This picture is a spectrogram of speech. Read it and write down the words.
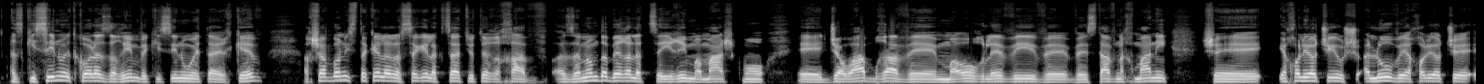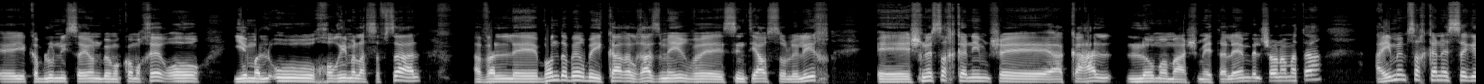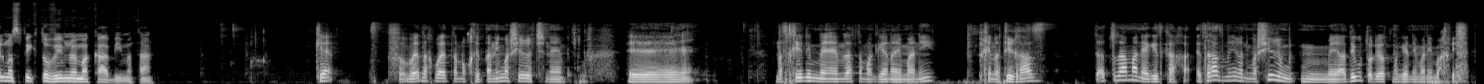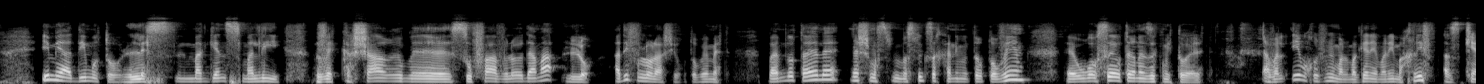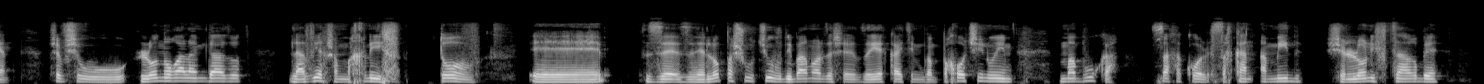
אז כיסינו את כל הזרים וכיסינו את ההרכב. עכשיו בוא נסתכל על הסגל הקצת יותר רחב. אז אני לא מדבר על הצעירים ממש כמו אה, ג'וואברה ומאור לוי ו- וסתיו נחמני, שיכול להיות שיושאלו ויכול להיות שיקבלו ניסיון במקום אחר או ימלאו חורים על הספסל. אבל אה, בוא נדבר בעיקר על רז מאיר וסינתיהו סולליך. אה, שני שחקנים שהקהל לא ממש מת עליהם בלשון המעטה, האם הם שחקני סגל מספיק טובים למכבי, מתן? כן, בטח בעת הנוכחית, אני משאיר את שניהם. אה, נתחיל עם עמדת המגן הימני, מבחינתי רז, אתה יודע מה אני אגיד ככה, את רז מאיר אני משאיר אם מייעדים אותו להיות מגן ימני מחליף. אם מייעדים אותו למגן שמאלי וקשר בסופה ולא יודע מה, לא. עדיף לא להשאיר אותו באמת. בעמדות האלה יש מספיק שחקנים יותר טובים, אה, הוא עושה יותר נזק מתועלת. אבל אם חושבים על מגן ימני מחליף, אז כן. אני חושב שהוא לא נורא לעמדה הזאת, להביא עכשיו מחליף טוב, אה, זה, זה לא פשוט, שוב דיברנו על זה שזה יהיה קיץ עם גם פחות שינויים, מבוקה, סך הכל שחקן עמיד שלא נפצע הרבה,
